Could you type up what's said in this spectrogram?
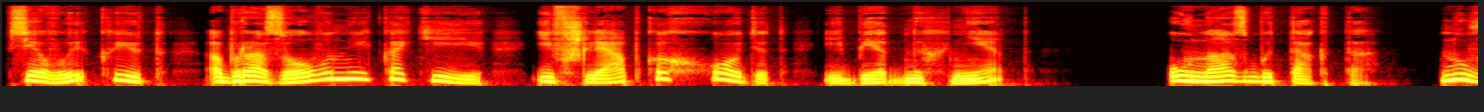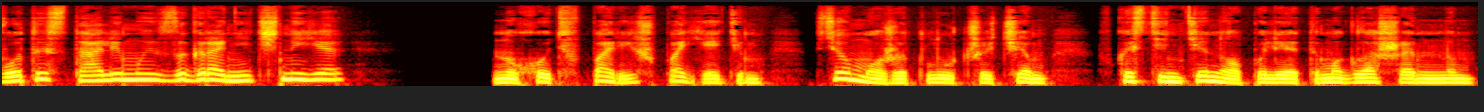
Все выкают, образованные какие, и в шляпках ходят, и бедных нет. У нас бы так-то. Ну вот и стали мы заграничные. Ну хоть в Париж поедем, все может лучше, чем в Константинополе этом оглашенном.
